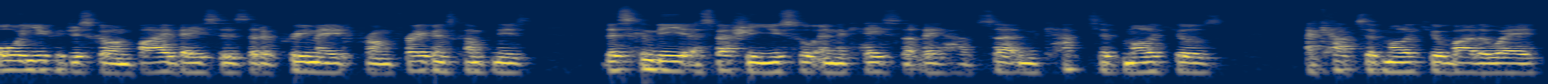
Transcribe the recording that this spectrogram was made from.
or you could just go and buy bases that are pre-made from fragrance companies this can be especially useful in the case that they have certain captive molecules. A captive molecule, by the way,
